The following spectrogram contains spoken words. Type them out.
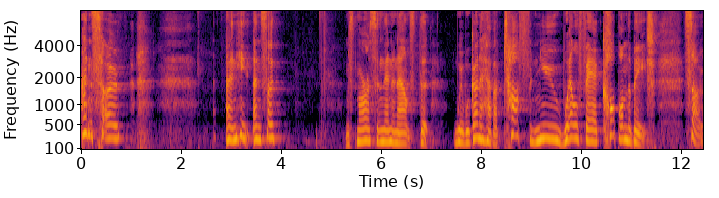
And so and, he, and so Mr. Morrison then announced that we were going to have a tough new welfare cop on the beat. So,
